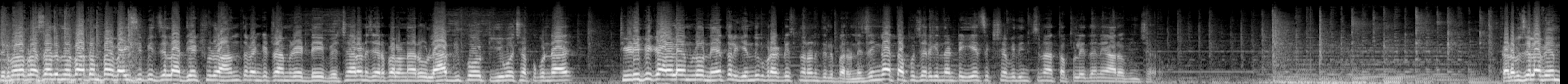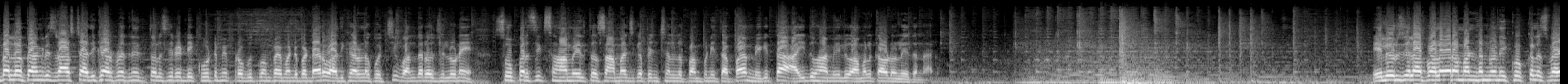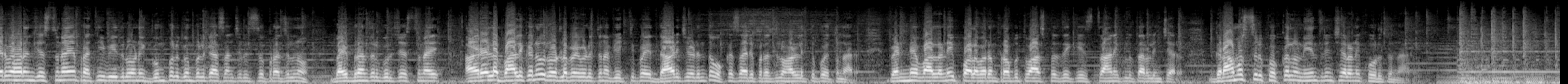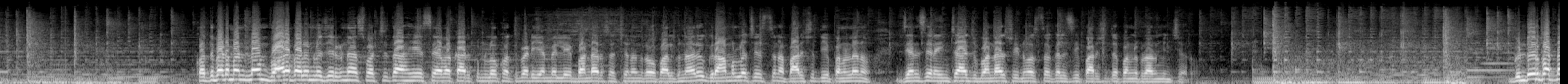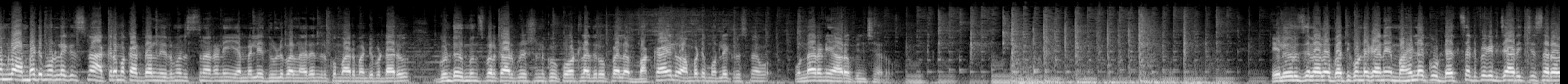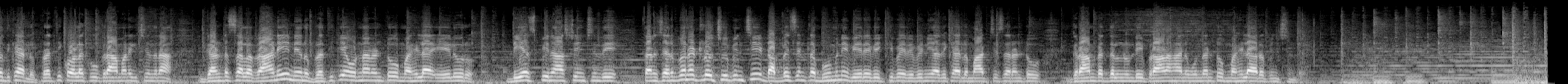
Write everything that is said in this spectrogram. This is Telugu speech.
తిరుమల ప్రసాదం వివాదంపై వైసీపీ జిల్లా అధ్యక్షుడు అనంత వెంకటరామిరెడ్డి విచారణ జరపాలన్నారు. ల్యాబ్ రిపోర్ట్ ఈవో చెప్పకుండా టీడీపీ కార్యాలయంలో నేతలు ఎందుకు ప్రకటిస్తున్నారని తెలిపారు. నిజంగా తప్పు జరిగిందంటే ఏ శిక్ష విధించినా తప్పులేదని ఆరోపించారు. కడప జిల్లా వేంపల్లో కాంగ్రెస్ రాష్ట్ర అధికార ప్రతినిధి తులసిరెడ్డి కూటమి ప్రభుత్వంపై మండిపడ్డారు. అధికారంలోకి వచ్చి వంద రోజుల్లోనే సూపర్ సిక్స్ హామీలతో సామాజిక పెన్షన్లు పంపిణీ తప్ప మిగతా ఐదు హామీలు అమలు కావడం లేదన్నారు. ఏలూరు జిల్లా పోలవరం మండలంలోని కుక్కలు స్వైర్వహారం చేస్తున్నాయి. ప్రతి వీధిలోని గుంపులు గుంపులుగా సంచరిస్తూ ప్రజలను భయభ్రాంతులు గురి చేస్తున్నాయి. ఆరేళ్ళ బాలికను రోడ్లపై వెళుతున్న వ్యక్తిపై దాడి చేయడంతో ఒక్కసారి ప్రజలు హళ్ళెత్తిపోతున్నారు. వెంటనే వాళ్ళని పోలవరం ప్రభుత్వ ఆసుపత్రికి స్థానికులు తరలించారు. గ్రామస్తులు కుక్కలను నియంత్రించాలని కోరుతున్నారు. కొత్తపేట మండలం వాడపాలెంలో జరిగిన స్వచ్ఛతా హే సేవ కార్యక్రమంలో కొత్తపేట ఎమ్మెల్యే బండారు సత్యానందరావు పాల్గొన్నారు. గ్రామంలో చేస్తున్న పారిశుద్ధ్య పనులను జనసేన ఇన్ఛార్జ్ బండారు శ్రీనివాస్తో కలిసి పారిశుద్ధ్య పనులు ప్రారంభించారు. గుంటూరు పట్టణంలో అంబటి మురళీకృష్ణ అక్రమ కడ్డాలు నిర్వహిస్తున్నారని ఎమ్మెల్యే ధూళిపాల నరేంద్ర కుమార్ మండిపడ్డారు. గుంటూరు మున్సిపల్ కార్పొరేషన్కు కోట్లాది రూపాయల బకాయిలు అంబటి మురళీకృష్ణ ఉన్నారని ఆరోపించారు. ఏలూరు జిల్లాలో బతికుండగానే మహిళకు డెత్ సర్టిఫికేట్ జారీ చేశారు అధికారులు. ప్రతి కోళ్ళకు గ్రామానికి చెందిన ఘంటసాల రాణి నేను బ్రతికే ఉన్నానంటూ మహిళ ఏలూరు డీఎస్పీని ఆశ్రయించింది. తను చనిపోయినట్లు చూపించి డెబ్బై సెంట్ల భూమిని వేరే వ్యక్తిపై రెవెన్యూ అధికారులు మార్చేశారంటూ గ్రామ పెద్దల నుండి ప్రాణహాని ఉందంటూ మహిళ ఆరోపించింది.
